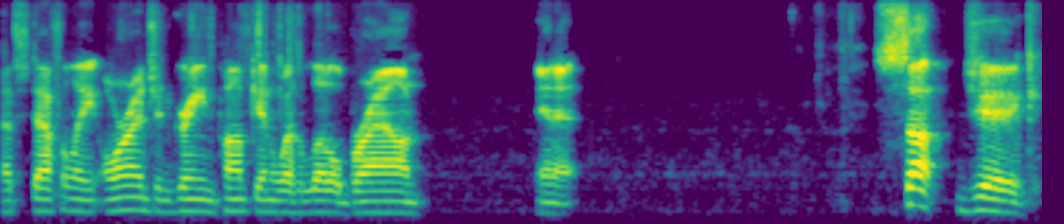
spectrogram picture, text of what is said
that's definitely orange and green pumpkin with a little brown in it. Sup jig.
